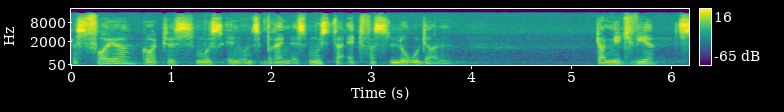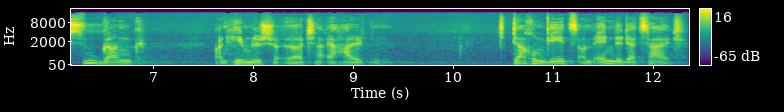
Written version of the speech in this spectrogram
Das Feuer Gottes muss in uns brennen. Es muss da etwas lodern, damit wir Zugang an himmlische Örter erhalten. Darum geht's am Ende der Zeit.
